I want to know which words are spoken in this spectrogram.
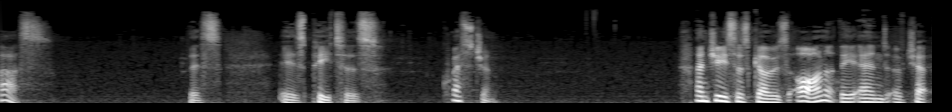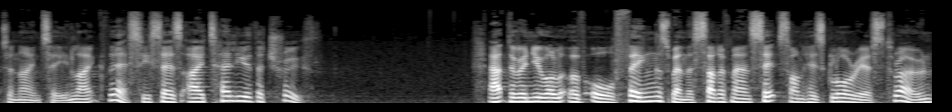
us? This is Peter's question. And Jesus goes on at the end of chapter 19 like this He says, I tell you the truth. At the renewal of all things, when the Son of Man sits on his glorious throne,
